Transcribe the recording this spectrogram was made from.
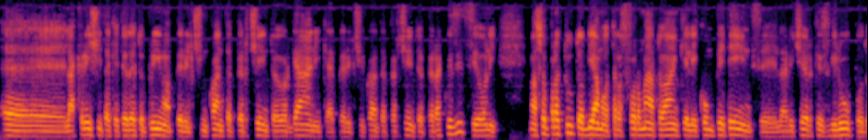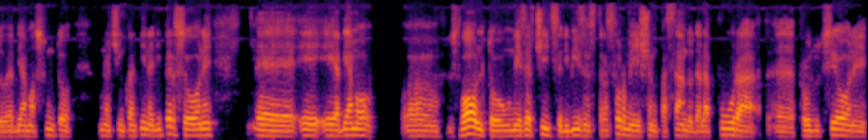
eh, la crescita che ti ho detto prima per il 50% è organica e per il 50% è per acquisizioni, ma soprattutto abbiamo trasformato anche le competenze, la ricerca e sviluppo dove abbiamo assunto una cinquantina di persone eh, e, e abbiamo svolto un esercizio di business transformation passando dalla pura uh, produzione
